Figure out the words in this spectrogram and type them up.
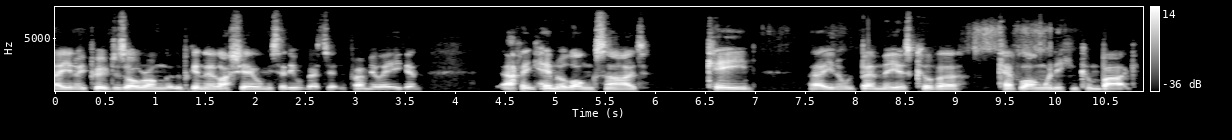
Uh, you know, he proved us all wrong at the beginning of last year when we said he wouldn't be able to do it in the Premier League, and I think him alongside Keane, uh, you know, with Ben Mee's cover, Kev Long when he can come back,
